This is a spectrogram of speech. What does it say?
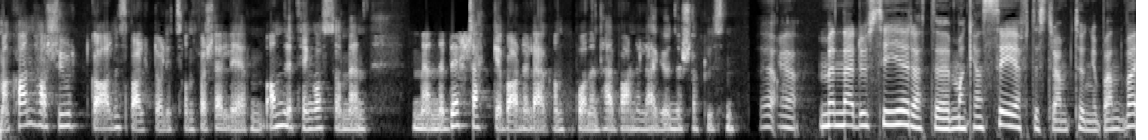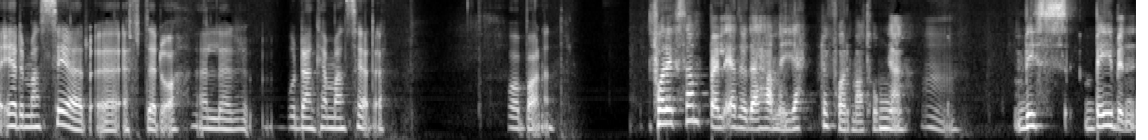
Man kan ha skjult galenspalt og litt sånn forskjellige andre ting også, men men det sjekker barnelegene på denne barnelegeundersøkelsen. Ja. Ja. Men når du sier at eh, man kan se etter stramt tungebånd, hva er det man ser etter eh, da? Eller hvordan kan man se det på barnen? For eksempel er det det her med hjerteforma tunge. Mm. Hvis babyen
